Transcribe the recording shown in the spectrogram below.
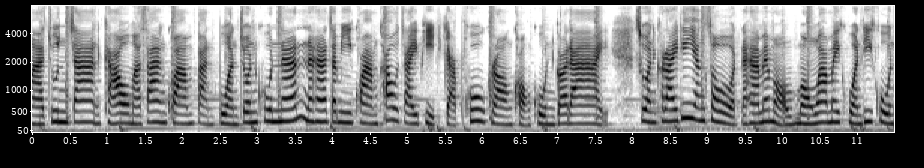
มาจุนจ้านเข้ามาสร้างความปั่นป่วนจนคุณนั้นนะคะจะมีความเข้าใจผิดกับคู่ครองของคุณก็ได้ส่วนใครที่ยังโสดนะคะแม่หมอมองว่าไม่ควรที่คุณ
